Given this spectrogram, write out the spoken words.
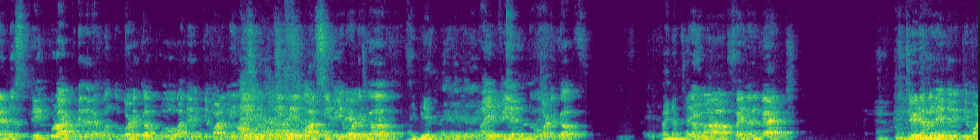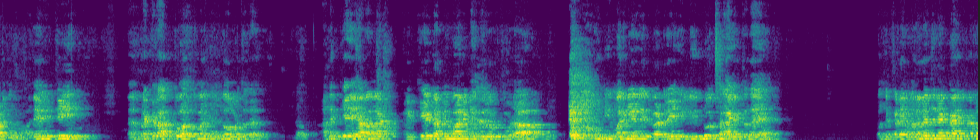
ಎರಡು ಸ್ಕ್ರೀನ್ ಕೂಡ ಹಾಕ್ಬಿಟ್ಟಿದ್ದಾರೆ. ಒಂದು ವರ್ಲ್ಡ್ ಕಪ್ ಅದೇ ರೀತಿ ಮಾಡಿದ್ವಿ. R C B world cup I P L I P L world cup final ನಮ್ಮ ಫೈನಲ್ ಮ್ಯಾಚ್ ಸ್ಟೇಡಿಯಂ ಅಲ್ಲೇ ಇದೇ ರೀತಿ ಮಾಡಿದ್ವಿ ಅದೇ ರೀತಿ ನನ್ನ ಪ್ರಕಾರ ಹತ್ತು ಹತ್ತುವರೆಗೆ ಮುಗ್ದೋಗ್ಬಿಡ್ತದೆ. ಅದಕ್ಕೆ ಯಾರನ್ನ ಕ್ರಿಕೆಟ್ ಅಭಿಮಾನಿಗಳಿದ್ರು ಕೂಡ ನೀವು ಮನೆಯಲ್ಲಿ ಇರ್ಬೇಡ್ರಿ ಇಲ್ಲಿ ಇನ್ನೂ ಚೆನ್ನಾಗಿರ್ತದೆ. ಒಂದು ಕಡೆ ಮನೋರಂಜನೆ ಕಾರ್ಯಕ್ರಮ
